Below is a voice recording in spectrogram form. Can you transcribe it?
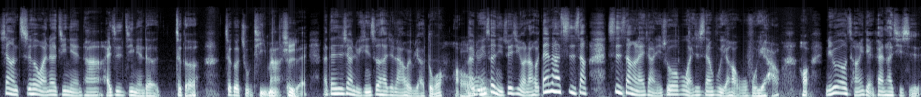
像吃喝玩乐，今年它还是今年的。这个这个主题嘛，是对不对？啊，但是像旅行社，它就拉回比较多。好、哦，那旅行社你最近有拉回，但是它事实上，事实上来讲，你说不管是三富也好，五福也好，好、哦，你如果用长一点看，它其实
